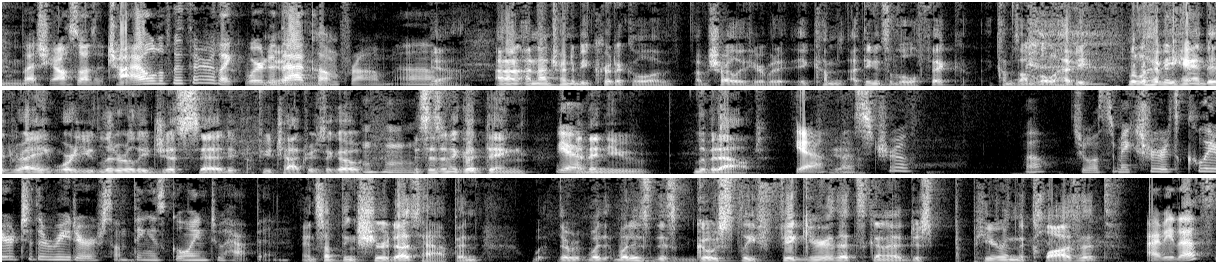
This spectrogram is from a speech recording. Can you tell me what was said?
But she also has a child with her. Like, where did that Mm-hmm. Come from? Um, Yeah, and I- I'm not trying to be critical of, of Charlotte here, but it, it comes. I think it's a little thick. It comes on a little heavy, a little heavy-handed, right? Where you literally just said a few chapters ago, "This isn't a good thing," Mm-hmm. Yeah. and then you live it out. yeah, Yeah. that's true. Well, she wants to make sure it's clear to the reader something is going to happen. And something sure does happen. What, there, what, what is this ghostly figure that's going to just appear in the closet? I mean, that's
